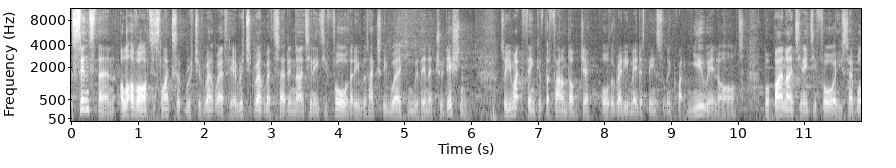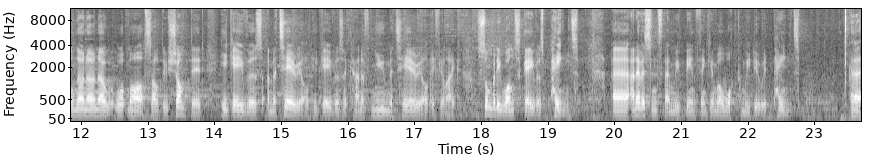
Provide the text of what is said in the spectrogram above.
since then, a lot of artists, like Richard Wentworth here, Richard Wentworth said in 1984 that he was actually working within a tradition. So you might think of the found object or the ready-made as being something quite new in art, but by 1984 he said, well, no, no, no, what Marcel Duchamp did, he gave us a material, he gave us a kind of new material, if you like. Somebody once gave us paint, uh, and ever since then we've been thinking, well, what can we do with paint? Uh,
